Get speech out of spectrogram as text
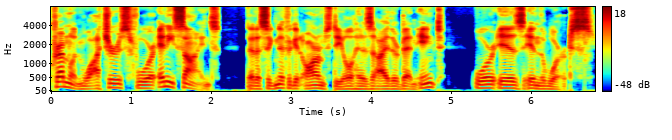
Kremlin watchers for any signs that a significant arms deal has either been inked or is in the works.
